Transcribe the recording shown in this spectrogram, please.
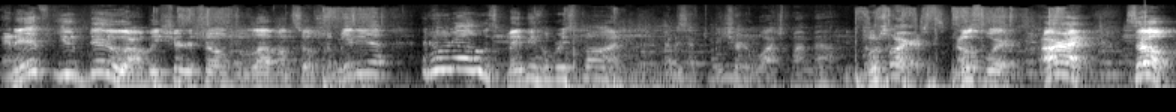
and if you do, I'll be sure to show him some love on social media. And who knows, maybe he'll respond. I just have to be sure to watch my mouth. No swears. No swears. All right. So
